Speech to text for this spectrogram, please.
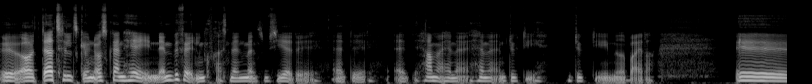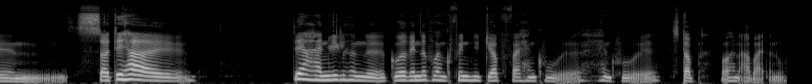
Øh, og dertil skal man også gerne have en anbefaling fra sin landmand, som siger, at, øh, at, at, at ham, han, er, han er en dygtig, en dygtig medarbejder. Øh, så det har, øh, det har han i virkeligheden gået og ventet på, at han kunne finde et nyt job, for han kunne, han kunne stoppe, hvor han arbejder nu.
